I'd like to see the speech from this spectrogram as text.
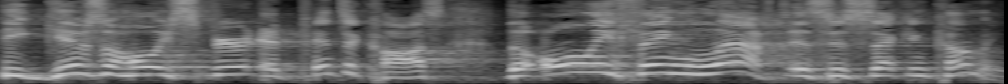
He gives the Holy Spirit at Pentecost. The only thing left is his second coming.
